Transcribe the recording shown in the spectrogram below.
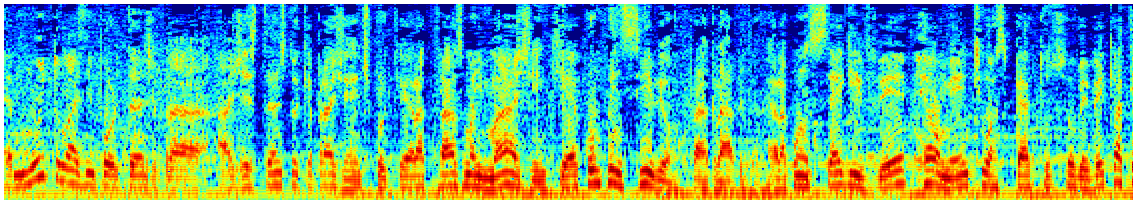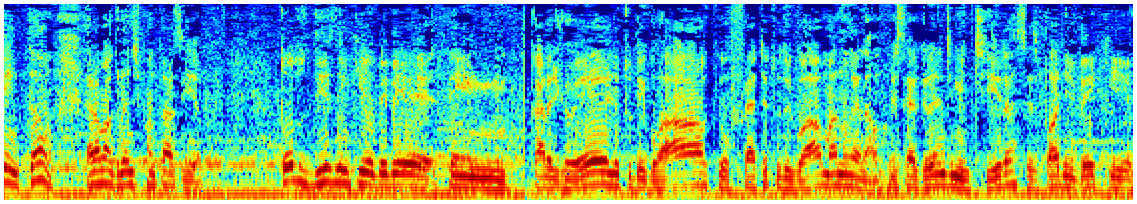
é muito mais importante para a gestante do que para a gente, porque ela traz uma imagem que é compreensível para a grávida. Ela consegue ver realmente o aspecto do seu bebê, que até então era uma grande fantasia. Todos dizem que o bebê tem cara de joelho, tudo igual, que o feto é tudo igual, mas não é não. Isso é grande mentira. Vocês podem ver que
